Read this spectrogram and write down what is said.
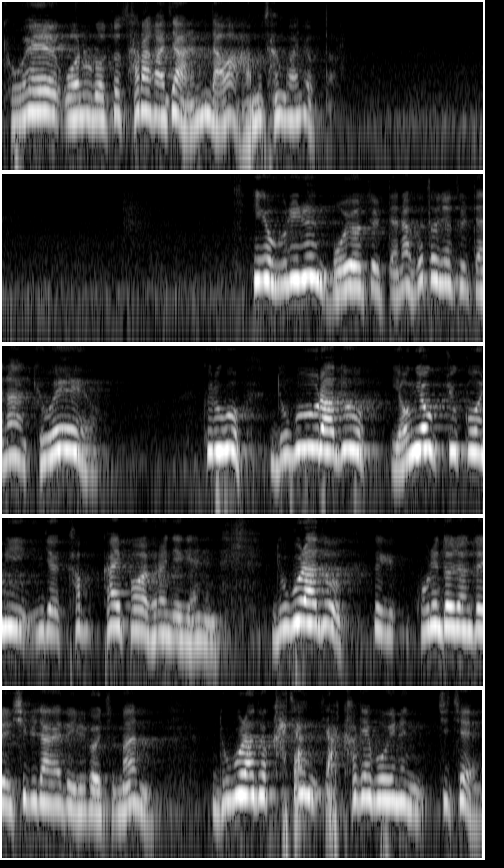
교회원으로서 살아가지 않으면 나와 아무 상관이 없다. 이게 우리는 모였을 때나 흩어졌을 때나 교회예요. 그리고 누구라도 영역 주권이 이제 카- 카이퍼가 그런 얘기 했는데 누구라도 그 고린도전서 12장에도 읽었지만 누구라도 가장 약하게 보이는 지체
